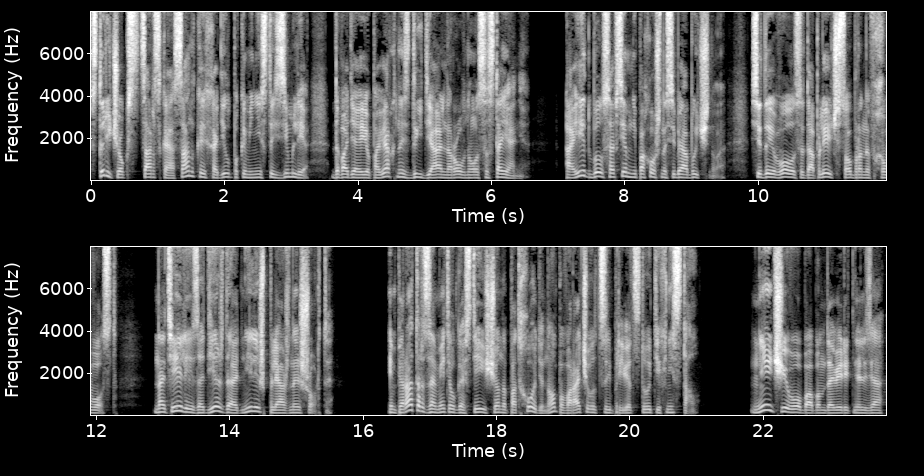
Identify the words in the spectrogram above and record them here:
Старичок с царской осанкой ходил по каменистой земле, доводя ее поверхность до идеально ровного состояния. Аид был совсем не похож на себя обычного. Седые волосы до плеч собраны в хвост. На теле из одежды одни лишь пляжные шорты. Император заметил гостей еще на подходе, но поворачиваться и приветствовать их не стал. «Ничего бабам доверить нельзя».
